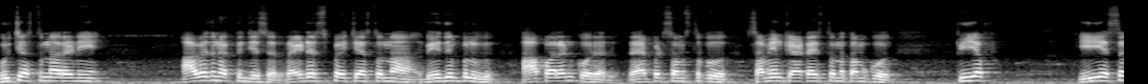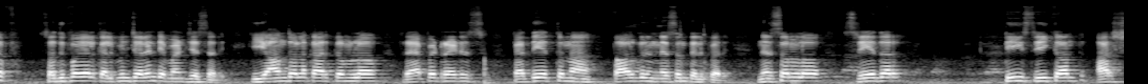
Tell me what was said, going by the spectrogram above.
గురి చేస్తున్నారని ఆవేదన వ్యక్తం చేశారు. రైడర్స్పై చేస్తున్న వేధింపులు ఆపాలని కోరారు. ర్యాపిడ్ సంస్థకు సమయం కేటాయిస్తున్న తమకు పిఎఫ్ ఈఎస్ఎఫ్ సదుపాయాలు కల్పించాలని డిమాండ్ చేశారు. ఈ ఆందోళన కార్యక్రమంలో ర్యాపిడ్ రైడర్స్ పెద్ద ఎత్తున పాల్గొని నిరసన తెలిపారు. నిరసనలో శ్రీధర్ టి శ్రీకాంత్ హర్ష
